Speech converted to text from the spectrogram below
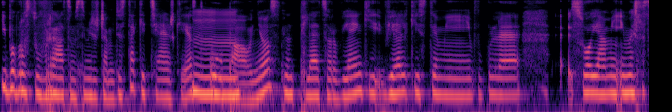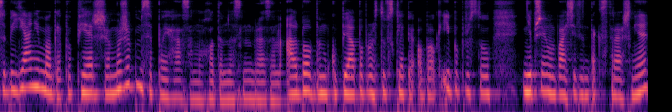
I po prostu wracam z tymi rzeczami. To jest takie ciężkie, jest mm. upał. Niosę ten plecor wielki, wielki z tymi w ogóle e, słojami i myślę sobie, ja nie mogę. Po pierwsze, może bym sobie pojechała samochodem następnym razem, albo bym kupiła po prostu w sklepie obok i po prostu nie przejmowała się tym tak strasznie.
